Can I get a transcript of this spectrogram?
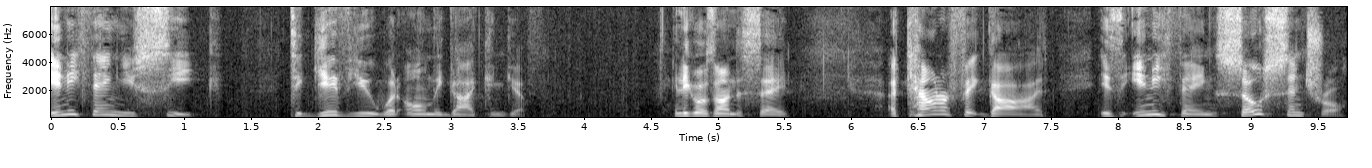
anything you seek to give you what only God can give. And he goes on to say, a counterfeit God is anything so central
